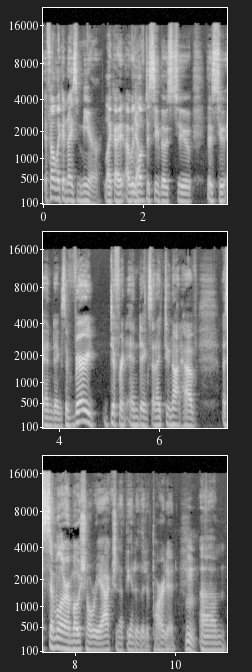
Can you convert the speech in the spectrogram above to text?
it felt like a nice mirror. Like I, I would Yeah. love to see those two those two endings. They're very different endings, and I do not have a similar emotional reaction at the end of The Departed. Um,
